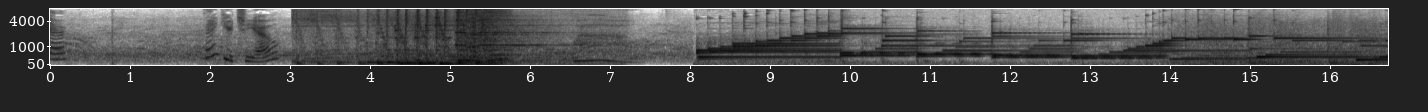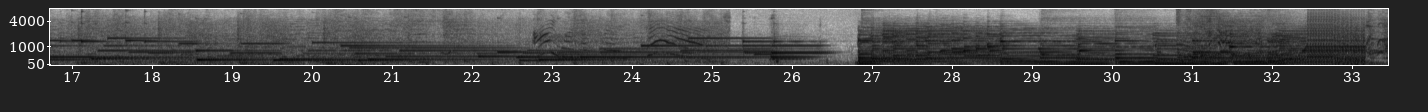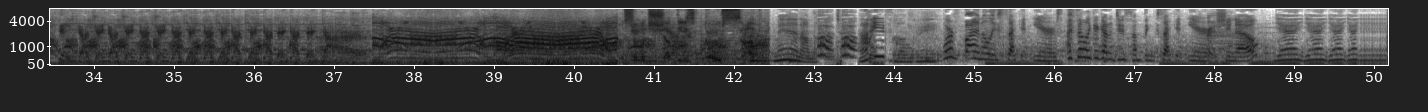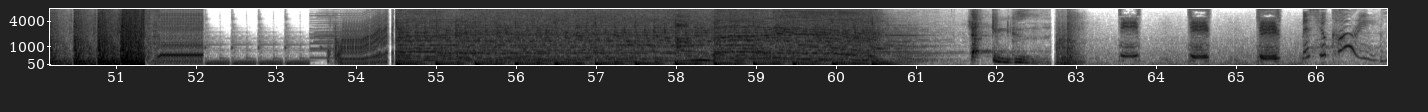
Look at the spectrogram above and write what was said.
here. Thank you, Chiyo. Will someone shut these ghosts up? Man, I'm I'm hungry. We're finally second years. I feel like I gotta do something second years, you know? Yeah, yeah, yeah, yeah, yeah. Miss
